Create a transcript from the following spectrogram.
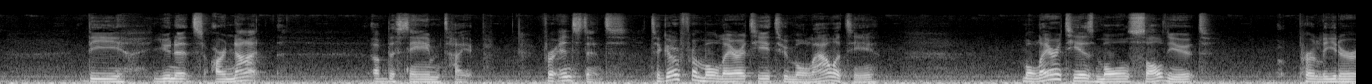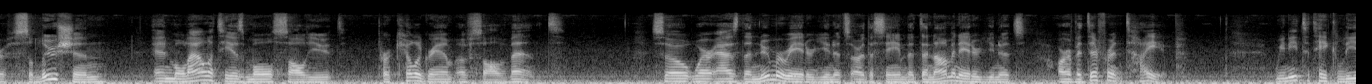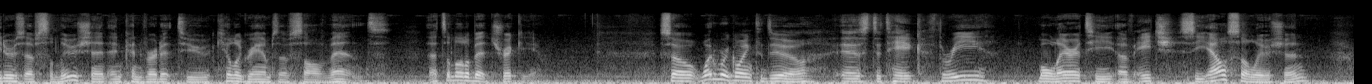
the units are not of the same type. For instance, to go from molarity to molality, molarity is moles solute per liter solution, and molality is moles solute per kilogram of solvent. So whereas the numerator units are the same, the denominator units are of a different type. We need to take liters of solution and convert it to kilograms of solvent. That's a little bit tricky. So what we're going to do is to take 3 molarity of HCl solution,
